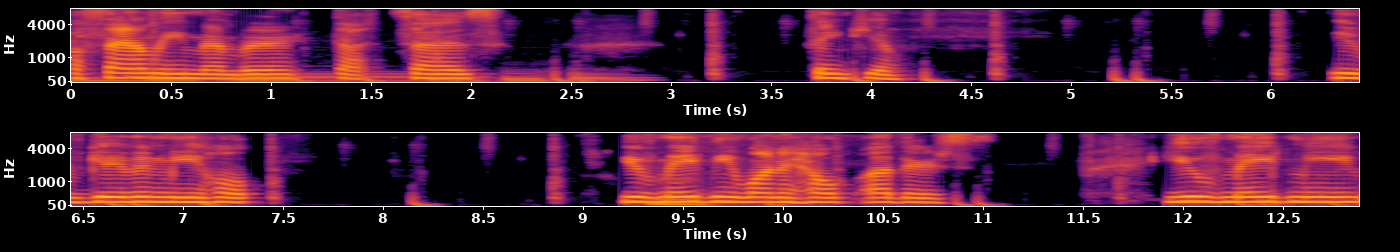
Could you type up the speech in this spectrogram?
a family member that says, Thank you. You've given me hope. You've made me want to help others. You've made me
